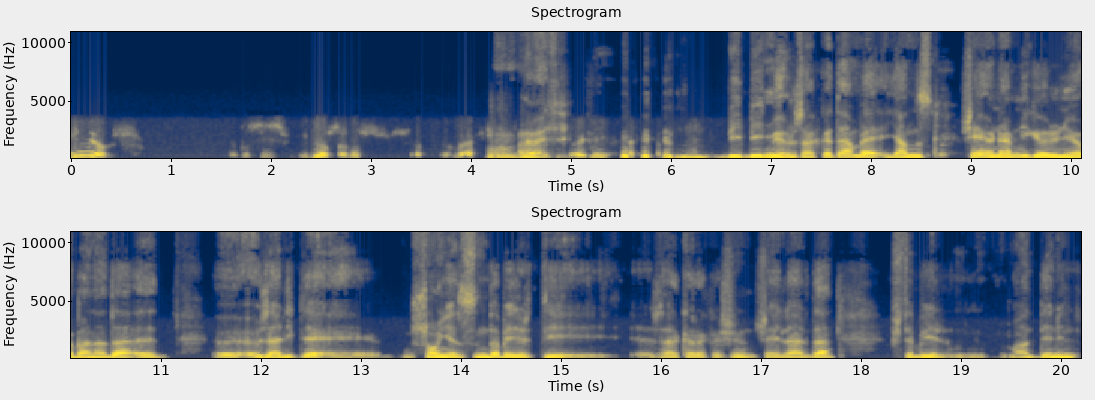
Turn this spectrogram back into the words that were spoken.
Bilmiyoruz. Ya da siz biliyorsanız Evet. öyle. Bi- Bilmiyoruz hakikaten ve yalnız şey önemli görünüyor bana da e, e, özellikle e, bu son yazısında belirttiği Ezer Karakaş'ın şeylerden işte bir maddenin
